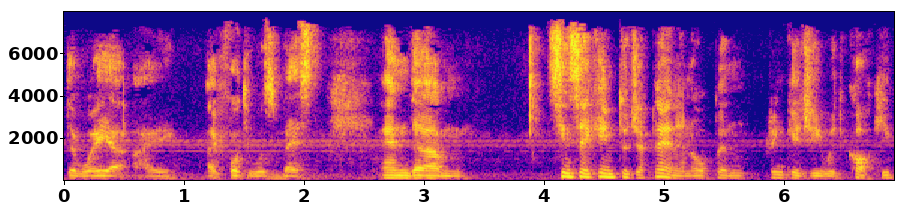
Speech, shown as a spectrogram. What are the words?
the way I I thought it was best. And um, since I came to Japan and opened KG with Koki,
